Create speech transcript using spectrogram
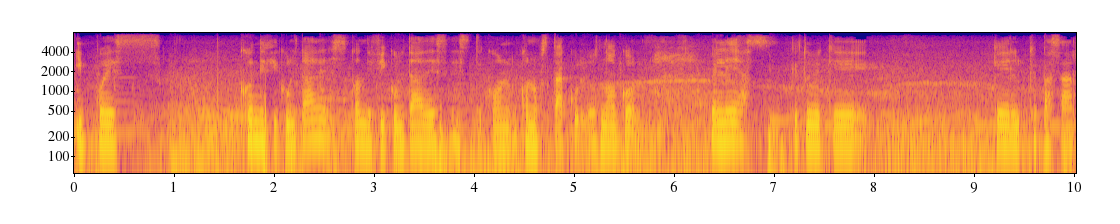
y pues con dificultades con dificultades este con, con obstáculos no con peleas que tuve que que, que pasar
